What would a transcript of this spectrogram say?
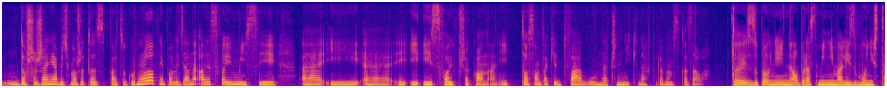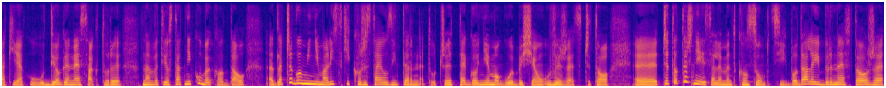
do szerzenia, być może to jest bardzo górnolotnie powiedziane, ale swojej misji e, i, i, i swoich przekonań. I to są takie dwa główne czynniki, na które bym wskazała to jest zupełnie inny obraz minimalizmu niż taki jak u Diogenesa, który nawet i ostatni kubek oddał. Dlaczego minimalistki korzystają z internetu? Czy tego nie mogłyby się wyrzec? Czy to, e, czy to też nie jest element konsumpcji? Bo dalej brnę w to, że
